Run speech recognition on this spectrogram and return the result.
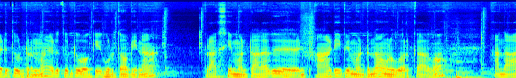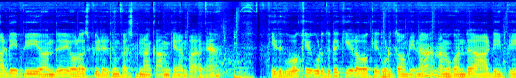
எடுத்து விட்டுருணும் எடுத்து விட்டு ஓகே கொடுத்தோம் அப்படின்னா ப்ராக்ஸி மட்டும் அதாவது ஆர்டிபி மட்டும்தான் உங்களுக்கு ஒர்க் ஆகும். அந்த ஆர்டிபி வந்து எவ்வளோ ஸ்பீடு இருக்குன்னு ஃபஸ்ட்டு நான் காமிக்கிறேன் பாருங்கள் இதுக்கு ஓகே கொடுத்துட்டு கீழே ஓகே கொடுத்தோம் அப்படின்னா நமக்கு வந்து ஆர்டிபி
